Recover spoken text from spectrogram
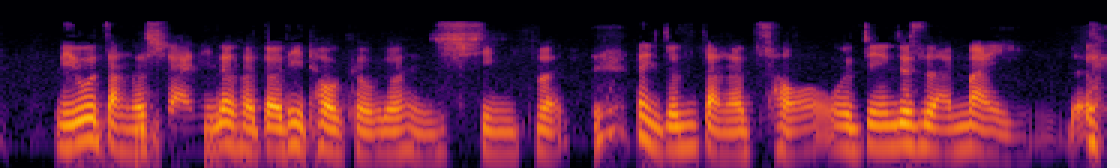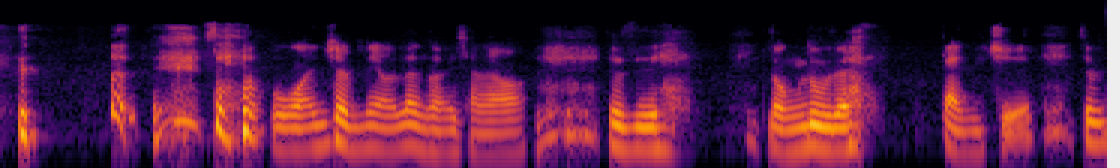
你如果长得帅，你任何 dirty talk 我都很兴奋。那你就是长得丑，我今天就是来卖淫的。所以我完全没有任何想要就是融入的感觉，就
